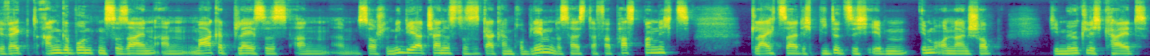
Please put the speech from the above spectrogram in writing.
direkt angebunden zu sein an Marketplaces, an ähm, Social Media Channels, das ist gar kein Problem. Das heißt, da verpasst man nichts. Gleichzeitig bietet sich eben im Online-Shop die Möglichkeit,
